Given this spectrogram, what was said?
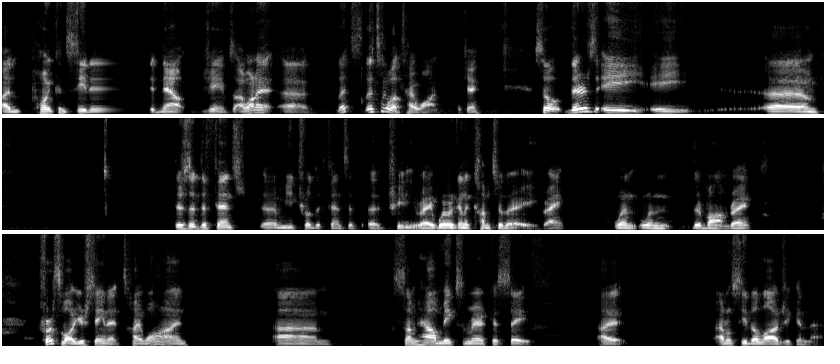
I point conceded. Now, James, I want to uh, let's let's talk about Taiwan. Okay, so there's a a um, there's a defense uh, mutual defense uh, treaty, right? We're going to come to their aid, right? When when they're bombed, right? First of all, you're saying that Taiwan um, somehow makes America safe. I I don't see the logic in that.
